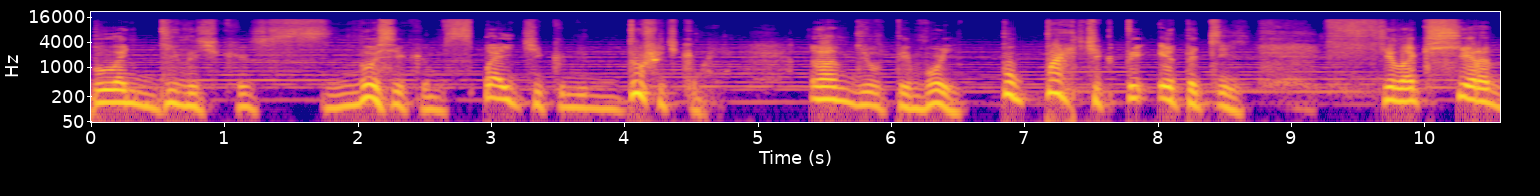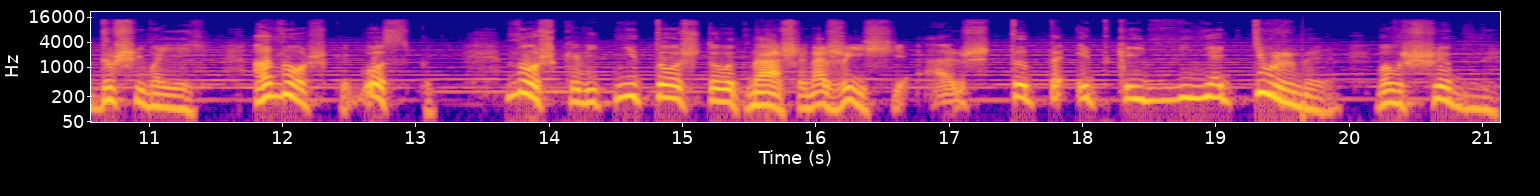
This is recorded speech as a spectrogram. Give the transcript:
блондиночка с носиком, с пальчиками, душечка моя. Ангел ты мой, пупырчик ты этакий, филоксера души моей. А ножка, Господи, ножка ведь не то, что вот наше ножище, а что-то эдакое миниатюрное, волшебное,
